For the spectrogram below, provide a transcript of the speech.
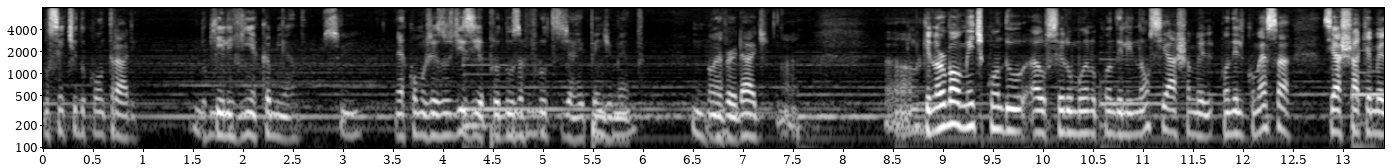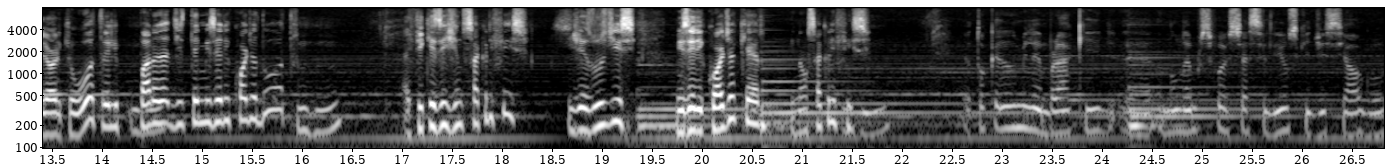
no sentido contrário do que ele vinha caminhando. Sim. Né? Como Jesus dizia, produza frutos de arrependimento. Não é verdade? Ah, Porque normalmente quando ah, o ser humano, quando ele não se acha, quando ele começa a se achar que é melhor que o outro, ele para de ter misericórdia do outro. uhum. Aí fica exigindo sacrifício. E Jesus disse: misericórdia quero e não sacrifício. Eu estou querendo me lembrar aqui, é, não lembro se foi o C.S. Lewis que disse algo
